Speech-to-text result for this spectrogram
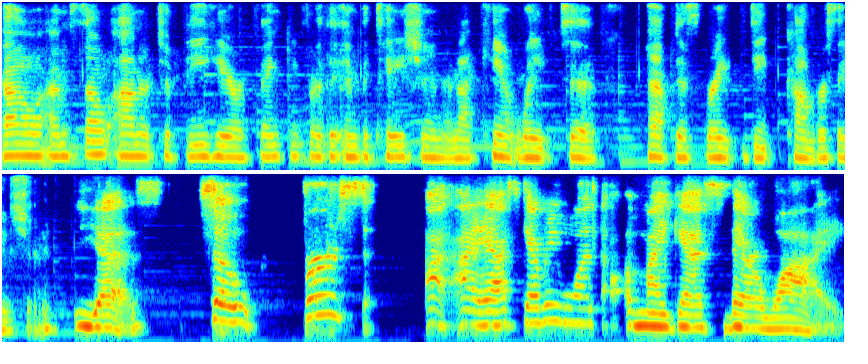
Oh, I'm so honored to be here. Thank you for the invitation, and I can't wait to have this great, deep conversation. Yes. So, first, I, I ask every one of my guests their why.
